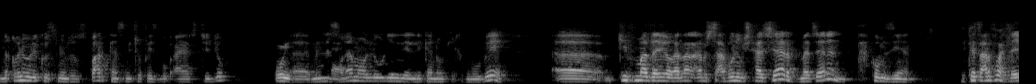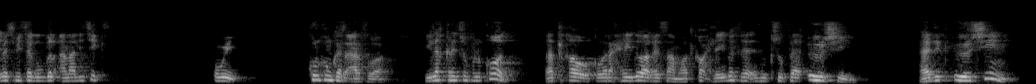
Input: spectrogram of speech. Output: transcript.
من قبل نولي كنت سميتو سبارك كان سميتو Facebook AR Studio oui. من الناس vraiment الأولين اللي كانوا كيخدموا به. كيف ما دايوغ أنا باش تعرفوني بشحال شارف مثلا تحكوا مزيان. كتعرفوا واحد اللعيبة سميتها Google Analytics oui. كلكم كتعرفوها. إلا قريتو في الكود غتلقاو راه حيدوها غير غتلقاو واحد اللعيبة مكتوب فيها Urchin هذيك Urchin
